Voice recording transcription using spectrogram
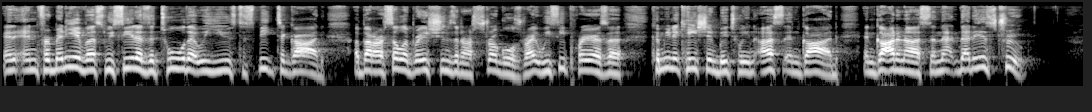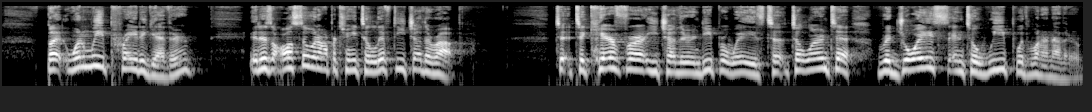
And, and for many of us, we see it as a tool that we use to speak to God about our celebrations and our struggles, right? We see prayer as a communication between us and God and God and us, and that, that is true. But when we pray together, it is also an opportunity to lift each other up, to, to care for each other in deeper ways, to, to learn to rejoice and to weep with one another.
